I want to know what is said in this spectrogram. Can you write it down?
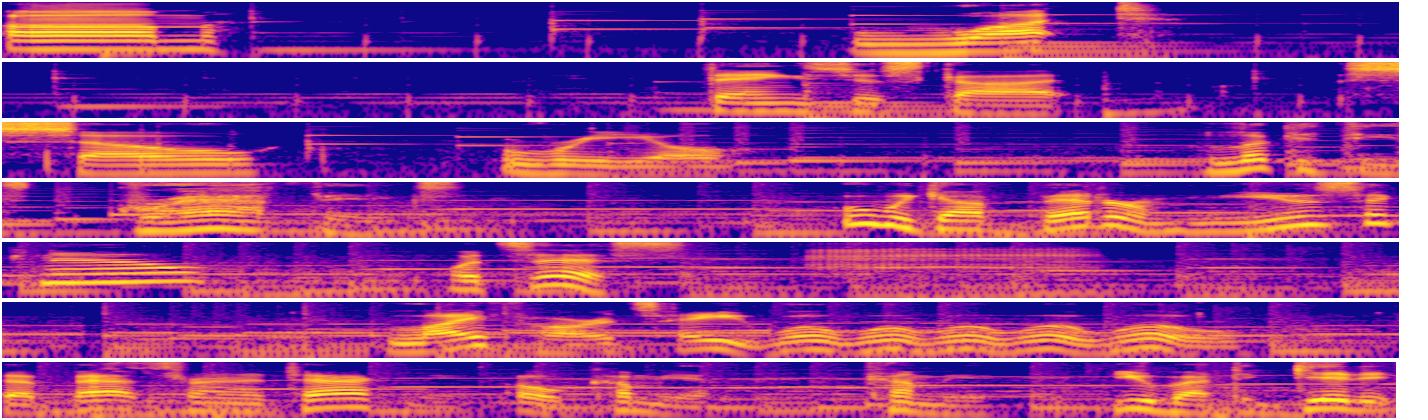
Um what? Things just got so real. Look at these graphics. Ooh, we got better music now? What's this? Life hearts? Hey, whoa, whoa, whoa, whoa, whoa. That bat's trying to attack me. Oh, come here. Come here. You about to get it.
